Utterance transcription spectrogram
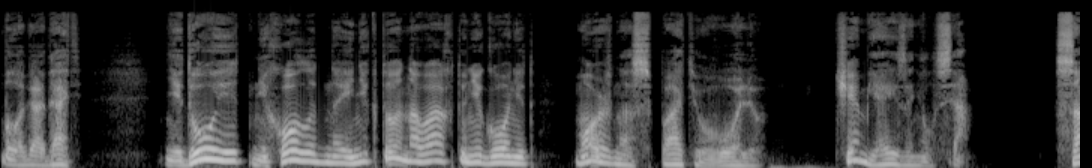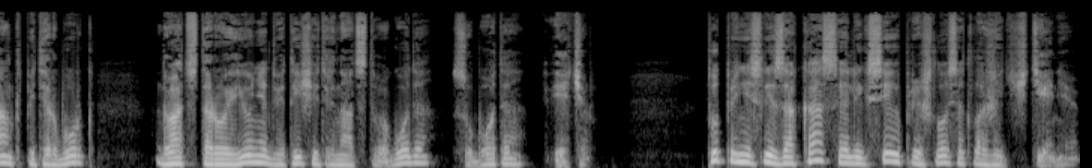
Благодать. Не дует, не холодно, и никто на вахту не гонит. Можно спать в волю. Чем я и занялся. Санкт-Петербург, 22 июня 2013 года, суббота, вечер. Тут принесли заказ, и Алексею пришлось отложить чтение.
